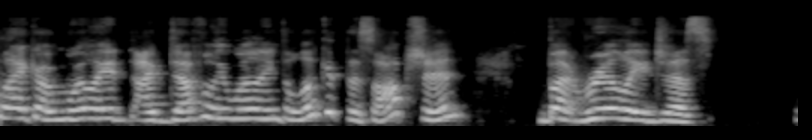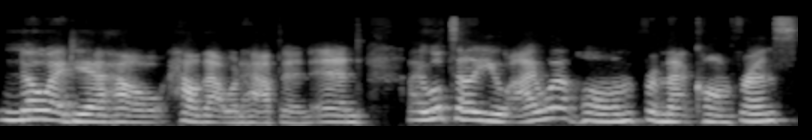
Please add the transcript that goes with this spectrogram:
like, I'm willing, I'm definitely willing to look at this option, but really just no idea how how that would happen and i will tell you i went home from that conference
